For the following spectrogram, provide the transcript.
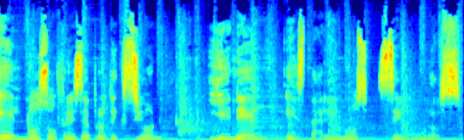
Él nos ofrece protección y en Él estaremos seguros.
